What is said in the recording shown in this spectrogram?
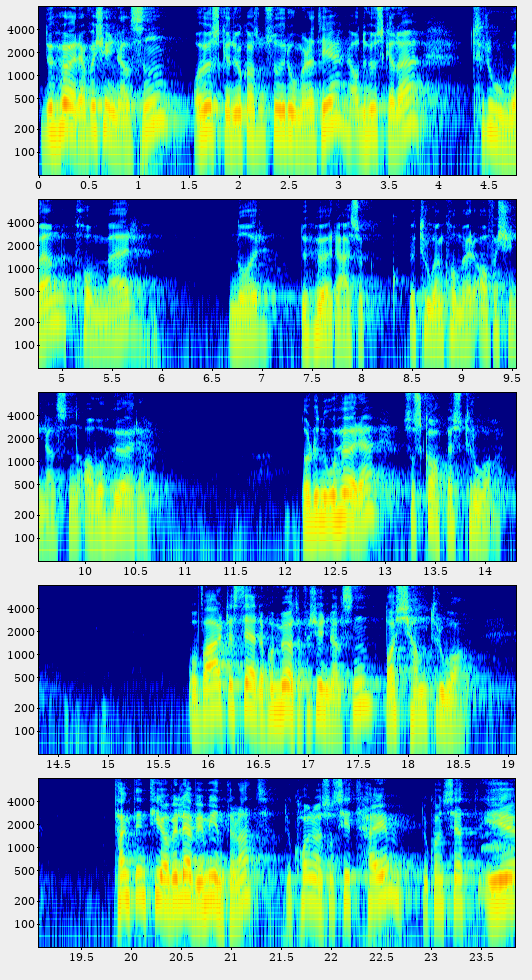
du hører forkynnelsen, og husker du hva som sto i Romerne 10? Ja, du husker det? Troen kommer når du hører. Altså, troen kommer av forkynnelsen av å høre. Når du nå hører, så skapes troa. Og vær til stede på møtet forkynnelsen. Da kommer troa. Tenk den tida vi lever i med Internett. Du kan altså sitte hjemme, du kan sitte i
